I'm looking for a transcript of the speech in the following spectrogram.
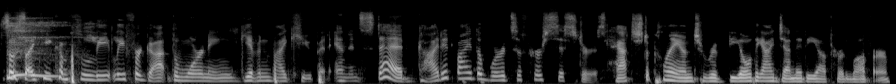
So Psyche completely forgot the warning given by Cupid and instead, guided by the words of her sisters, hatched a plan to reveal the identity of her lover.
